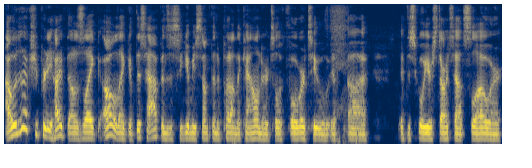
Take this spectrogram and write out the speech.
I was actually pretty hyped. I was like, oh, like if this happens, this should give me something to put on the calendar to look forward to if uh, if the school year starts out slow or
